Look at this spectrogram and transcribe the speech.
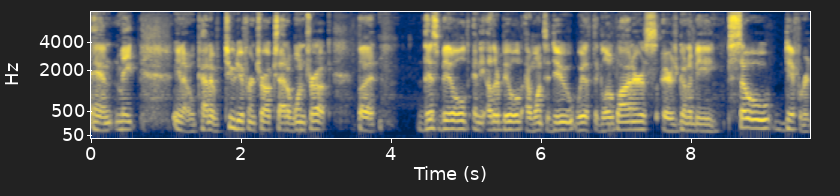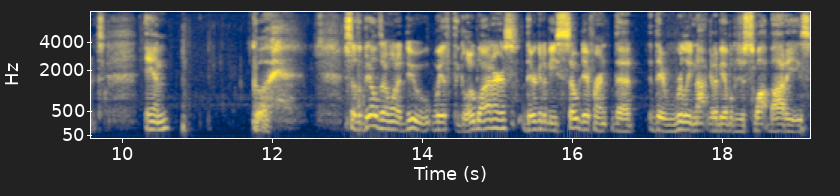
and make, you know, kind of two different trucks out of one truck. But this build and the other build I want to do with the Globe Liners is going to be so different. And ugh. so the builds I want to do with the Globe Liners, they're going to be so different that they're really not going to be able to just swap bodies.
